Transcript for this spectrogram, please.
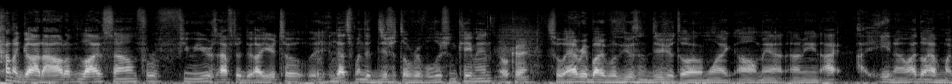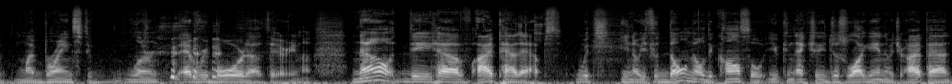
kind of got out of live sound for a few years after the Airto, Mm-hmm. that's when the digital revolution came in. Okay. So everybody was using digital, and I'm like, oh man, I mean, I, I you know, I don't have my, my brains to learn every board out there, you know. Now they have iPad apps, which you know, if you don't know the console, you can actually just log in with your iPad,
